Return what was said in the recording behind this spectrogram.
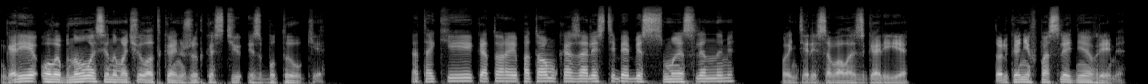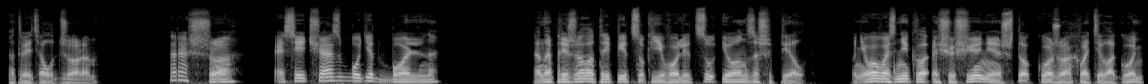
Горея улыбнулась и намочила ткань жидкостью из бутылки. «А такие, которые потом казались тебе бессмысленными?» — поинтересовалась Горея. «Только не в последнее время», — ответил Джоран. «Хорошо. А сейчас будет больно». Она прижала трепицу к его лицу, и он зашипел. У него возникло ощущение, что кожу охватил огонь,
